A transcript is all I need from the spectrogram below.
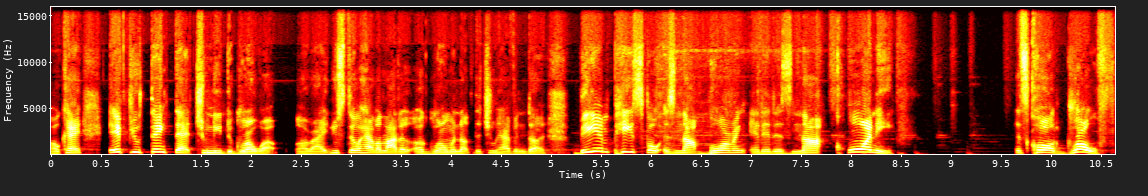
okay? If you think that you need to grow up all right? You still have a lot of uh, growing up that you haven't done. Being peaceful is not boring and it is not corny. It's called growth.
